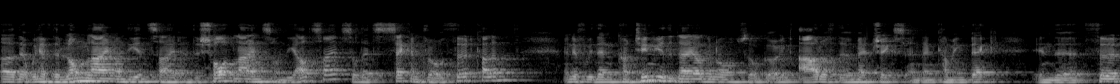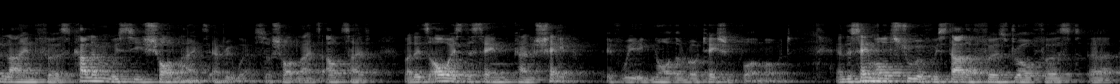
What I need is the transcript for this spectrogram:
uh, that we have the long line on the inside and the short lines on the outside. So that's second row, third column. And if we then continue the diagonal, so going out of the matrix and then coming back in the third line, first column, we see short lines everywhere. So short lines outside, but it's always the same kind of shape if we ignore the rotation for a moment. And the same holds true if we start off first row, first, uh,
